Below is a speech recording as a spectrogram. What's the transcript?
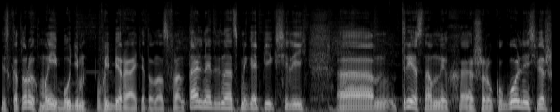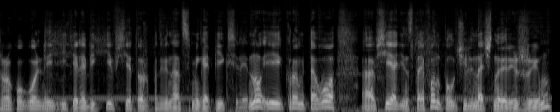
из которых мы и будем выбирать. Это у нас фронтальная 12 мегапикселей, три основных э, широкоугольные, сверхширокоугольные и телеобъектив, все тоже по 12 мегапикселей. Ну и кроме того, э, все 11 iPhone получили ночной режим,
